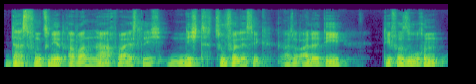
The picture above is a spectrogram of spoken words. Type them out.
das funktioniert aber nachweislich nicht zuverlässig. Also alle, die, die versuchen,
